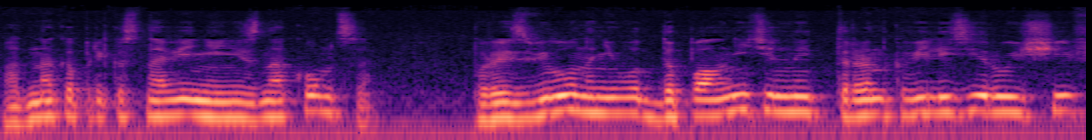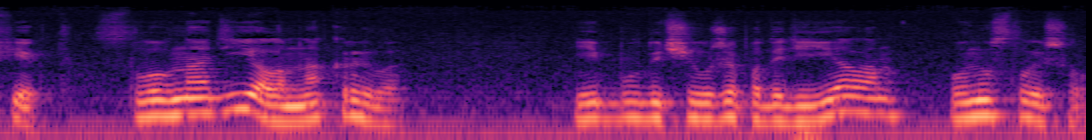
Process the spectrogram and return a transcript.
Однако прикосновение незнакомца произвело на него дополнительный транквилизирующий эффект, словно одеялом накрыло. И, будучи уже под одеялом, он услышал.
